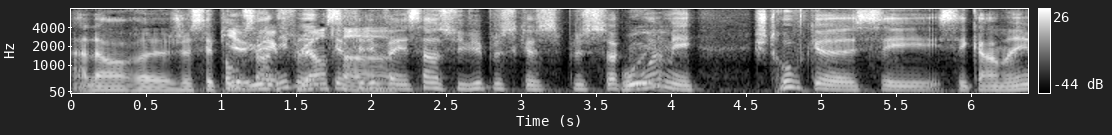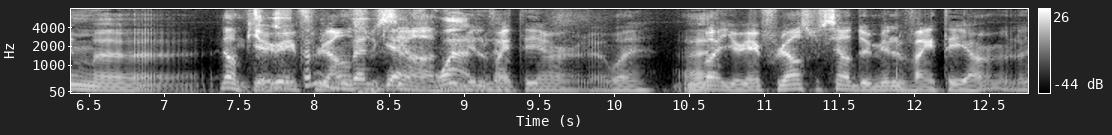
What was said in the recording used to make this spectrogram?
Alors, euh, je sais pas Il y où a ça en est. Peut-être influence que Philippe en- Vincent a suivi plus que plus ça que Oui. moi, mais je trouve que c'est c'est quand même. euh, Non, puis il y a eu influence aussi en froide, là. 2021. Là, ouais. Ouais. Ouais, il y a eu influence aussi en 2021. Là,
